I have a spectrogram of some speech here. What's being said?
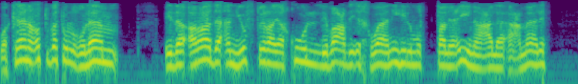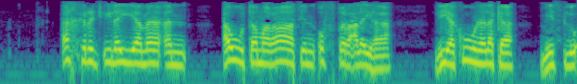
وكان عتبة الغلام إذا أراد أن يفطر يقول لبعض إخوانه المطلعين على أعماله أخرج إلي ماء أو تمرات أفطر عليها ليكون لك مثل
